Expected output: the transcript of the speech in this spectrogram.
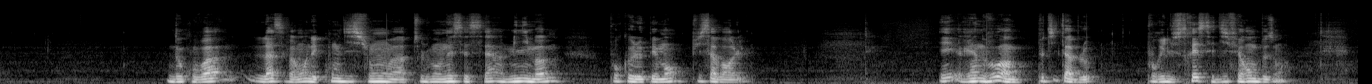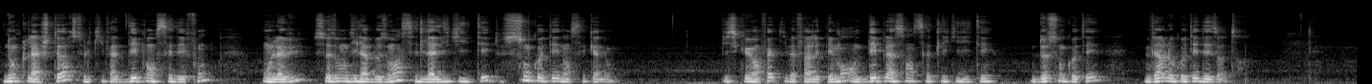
Donc on voit, là c'est vraiment les conditions absolument nécessaires, minimum, pour que le paiement puisse avoir lieu. Et rien ne vaut un petit tableau pour illustrer ces différents besoins. Donc l'acheteur, celui qui va dépenser des fonds, on l'a vu, ce dont il a besoin, c'est de la liquidité de son côté dans ses canaux puisque en fait il va faire les paiements en déplaçant cette liquidité de son côté vers le côté des autres.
